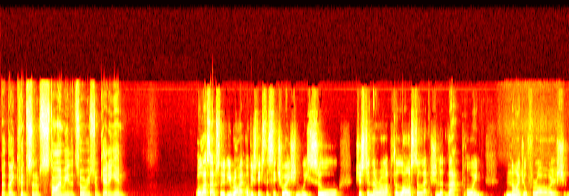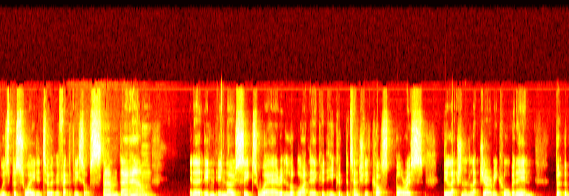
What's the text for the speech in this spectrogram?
but they could sort of stymie the Tories from getting in well, that's absolutely right. Obviously, it's the situation we saw just in the run up to the last election. At that point, Nigel Farage was persuaded to effectively sort of stand down mm. in a in in those seats where it looked like could, he could potentially have cost Boris the election and let Jeremy Corbyn in. But the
